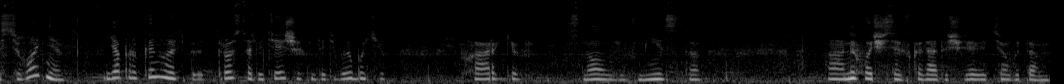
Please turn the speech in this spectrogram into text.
сьогодні я прокинулась від просто лютейших блядь, вибухів в Харків, знову в місто. Не хочеться сказати, що я від цього там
